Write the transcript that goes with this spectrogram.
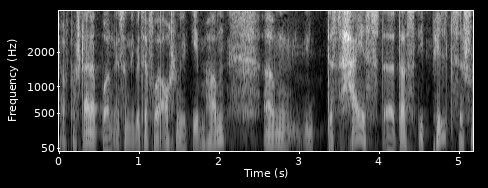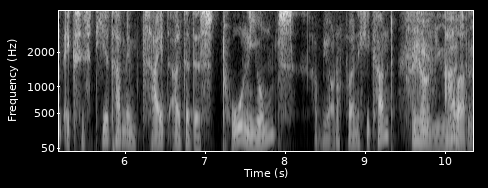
ja, versteinert worden ist und die wird es ja vorher auch schon gegeben haben. Ähm, das heißt, äh, dass die Pilze schon existiert haben im Zeitalter des Toniums, habe ich auch noch vorher nicht gekannt. Ja, nie gehört, aber ja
